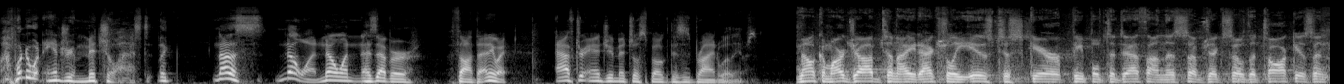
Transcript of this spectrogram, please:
I wonder what Andrea Mitchell has to like. Not a no one, no one has ever thought that. Anyway, after Andrea Mitchell spoke, this is Brian Williams. Malcolm, our job tonight actually is to scare people to death on this subject so the talk isn't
